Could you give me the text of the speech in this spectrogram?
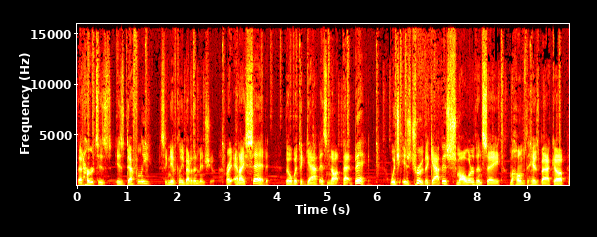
that Hurts is is definitely significantly better than Minshew, right? And I said though, but the gap is not that big, which is true. The gap is smaller than say Mahomes to his backup,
